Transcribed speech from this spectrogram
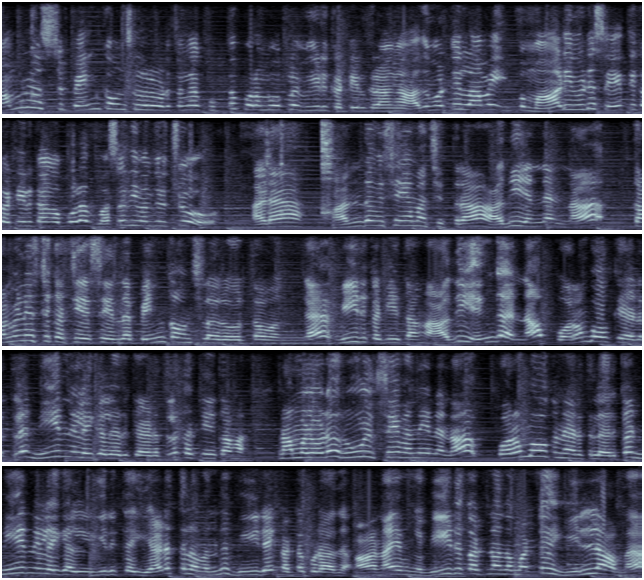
கம்யூனிஸ்ட் பெண் கவுன்சிலர் ஒருத்தங்க குட்ட புறம்போக்குல வீடு கட்டியிருக்காங்க அது மட்டும் இல்லாம இப்ப மாடி வீடு சேர்த்து கட்டியிருக்காங்க போல வசதி வந்துருச்சோ? அடா அந்த விஷயமா சித்ரா? அது என்னன்னா கம்யூனிஸ்ட் கட்சியை சேர்ந்த பெண் கவுன்சிலர் ஒருத்தவங்க வீடு கட்டியிருக்காங்க. அது எங்கன்னா புறம்போக்கு இடத்துல நீர்நிலைகள் இருக்க இடத்துல கட்டியிருக்காங்க. நம்மளோட ரூல்ஸே வந்து என்னன்னா புறம்போக்கு இடத்துல இருக்க நீர்நிலைகள் இருக்க இடத்துல வந்து வீடே கட்டக்கூடாது. ஆனா இவங்க வீடு கட்டினது மட்டும் இல்லாம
